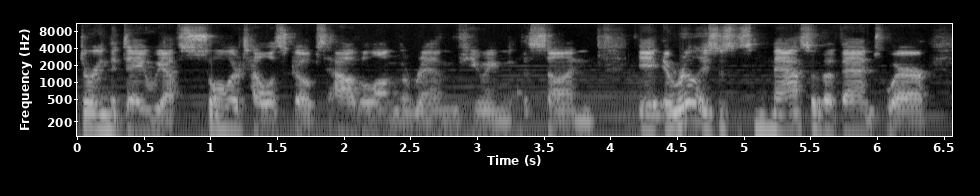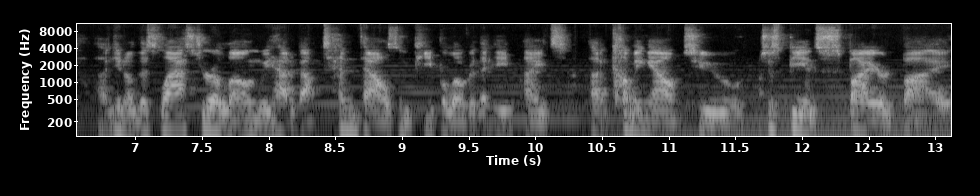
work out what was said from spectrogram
During the day, we have solar telescopes out along the rim viewing the sun. It, it really is just this massive event where, uh, you know, this last year alone, we had about 10,000 people over the eight nights uh, coming out to just be inspired by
